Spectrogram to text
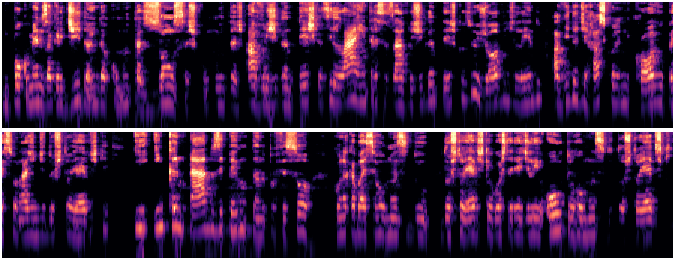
um pouco menos agredida, ainda com muitas onças, com muitas árvores gigantescas, e lá entre essas árvores gigantescas, os jovens lendo a vida de Raskolnikov, o personagem de Dostoiévski, e encantados e perguntando, professor, quando acabar esse romance do Dostoiévski, eu gostaria de ler outro romance do Dostoiévski,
